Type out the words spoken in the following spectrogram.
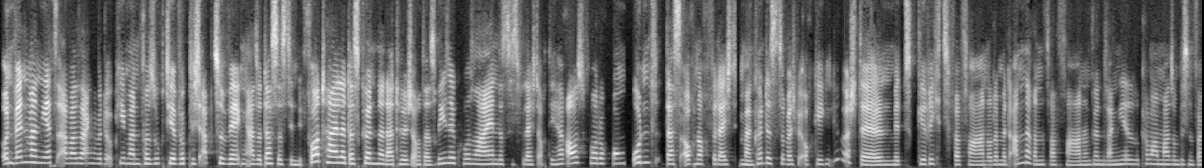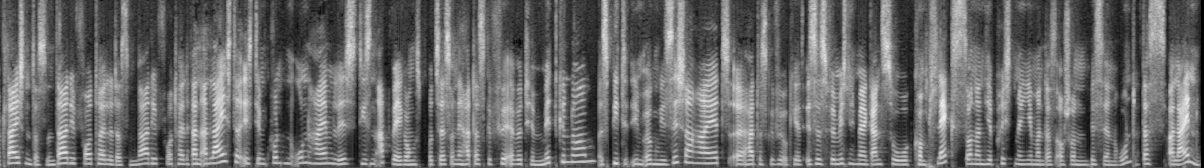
Und wenn man jetzt aber sagen würde, okay, man versucht hier wirklich abzuwägen, also das ist denn die Vorteile, das könnte natürlich auch das Risiko sein, das ist vielleicht auch die Herausforderung und das auch noch vielleicht, man könnte es zum Beispiel auch gegenüberstellen mit Gerichtsverfahren oder mit anderen Verfahren und könnte sagen, hier kann man mal so ein bisschen vergleichen, das sind da die Vorteile, das sind da die Vorteile. Dann erleichtere ich dem Kunden unheimlich diesen Abwägungsprozess und er hat das Gefühl, er wird hier mitgenommen mitgenommen. Es bietet ihm irgendwie Sicherheit. Er hat das Gefühl, okay, jetzt ist es für mich nicht mehr ganz so komplex, sondern hier bricht mir jemand das auch schon ein bisschen rund. Das allein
